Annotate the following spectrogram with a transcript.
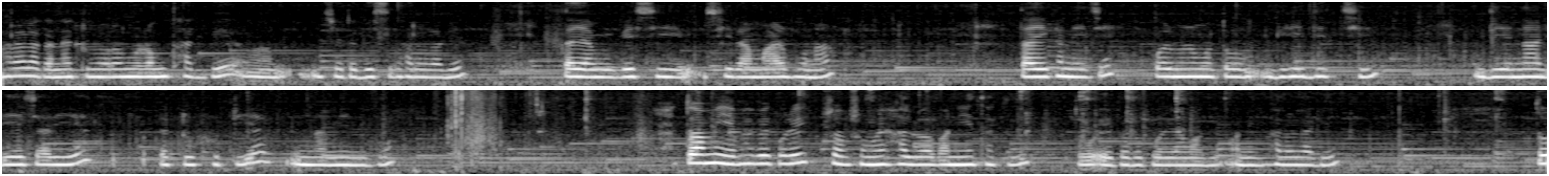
ভালো লাগে না, একটু নরম নরম থাকবে সেটা বেশি ভালো লাগে। তাই আমি বেশি শিরা মারবো না। তাই এখানে যে পরিমাণ মতো ঘি দিচ্ছি, দিয়ে নাড়িয়ে চাড়িয়ে একটু ফুটিয়ে নামিয়ে নেব। তো আমি এভাবে করেই সবসময় হালুয়া বানিয়ে থাকি, তো এভাবে করে আমাকে অনেক ভালো লাগে। তো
